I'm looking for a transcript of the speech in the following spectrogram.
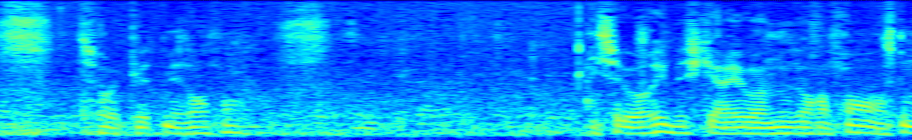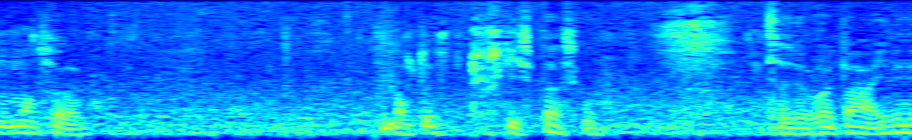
ça aurait pu être mes enfants. Et c'est horrible ce qui arrive à nos enfants en ce moment, ça, dans tout, ce qui se passe. Quoi. Ça devrait pas arriver.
